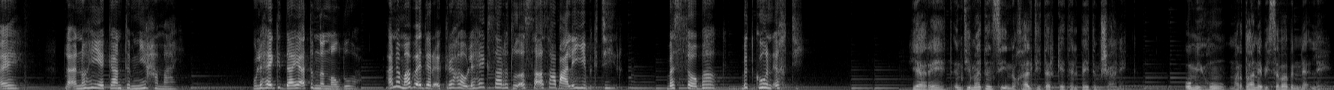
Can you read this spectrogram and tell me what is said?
إيه لأنه هي كانت منيحة معي. ولهيك تضايقت من الموضوع. أنا ما بقدر أكرهها ولهيك صارت القصة أصعب علي بكتير. بس سوباك بتكون أختي. يا ريت أنتي ما تنسي إنه خالتي تركت البيت مشانك. وميهو مرضانة بسبب النقلة.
